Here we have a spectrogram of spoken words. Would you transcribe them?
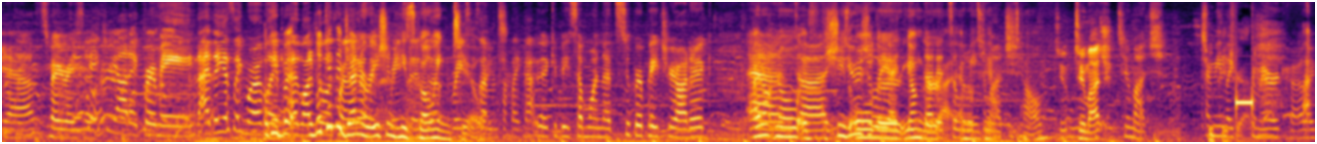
Yeah, it's very racist. Patriotic for me. I think it's like more of Okay, like but a lot look at the look like, generation he's racism- going to. racism and stuff like that. It could be someone that's super patriotic. I don't know and, uh, if she's older I or younger. That it's a I little mean, too can't much. Tell. Too, too much? Too much. Too I mean, like. America. Like,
